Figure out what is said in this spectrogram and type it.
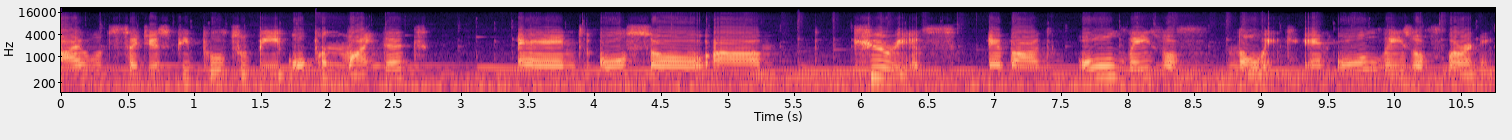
I would suggest people to be open-minded and also um, curious about all ways of knowing and all ways of learning.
